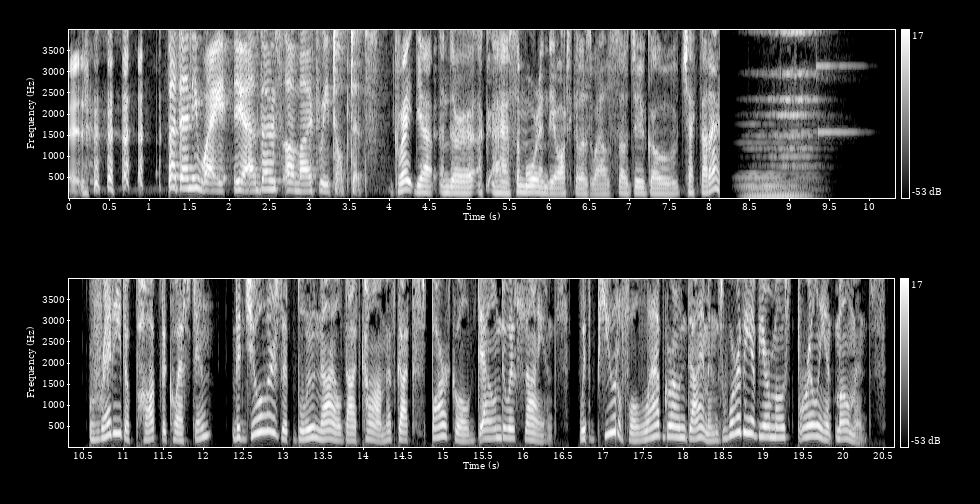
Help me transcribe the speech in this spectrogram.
But anyway, yeah, those are my three top tips. Great, yeah, and there are uh, some more in the article as well. So do go check that out. Ready to pop the question? The jewelers at BlueNile.com have got sparkle down to a science with beautiful lab grown diamonds worthy of your most brilliant moments.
